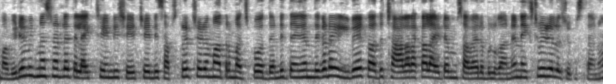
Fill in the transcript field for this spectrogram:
మా వీడియో మీకు నచ్చినట్లయితే లైక్ చేయండి షేర్ చేయండి సబ్స్క్రైబ్ చేయడం మాత్రం మర్చిపోవద్దండి. దగ్గర ఇవే కాదు చాలా రకాల ఐటమ్స్ అవైలబుల్గానే నెక్స్ట్ వీడియోలో చూపిస్తాను.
